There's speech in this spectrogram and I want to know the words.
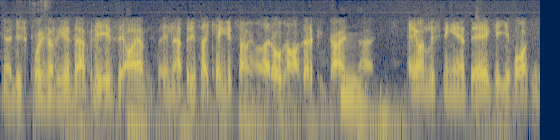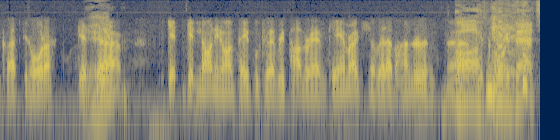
you know, disappointing not to get that. But if I haven't seen that, but if they can get something like that organised, that'd be great. So, anyone listening out there, get your Viking claps in order. Get Yeah. um, get get 99 people to every pub around Canberra. 'cause You'll about have 100. And uh, Oh, look at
